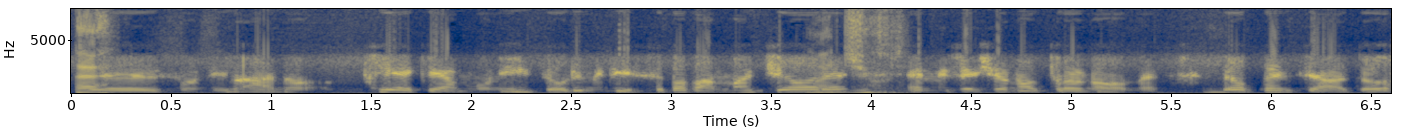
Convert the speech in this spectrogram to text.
eh. eh, sul divano chi è che ha ammonito? Lui mi disse papà maggiore, maggiore. e mi fece un altro nome. Mm. E ho pensato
